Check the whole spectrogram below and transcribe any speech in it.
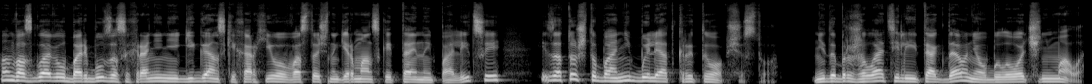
он возглавил борьбу за сохранение гигантских архивов восточно-германской тайной полиции и за то, чтобы они были открыты обществу. Недоброжелателей и тогда у него было очень мало,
